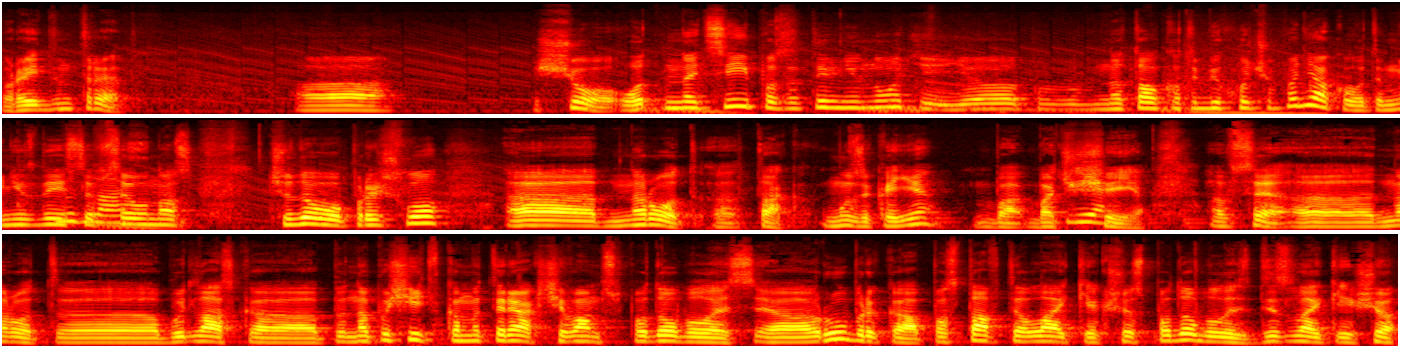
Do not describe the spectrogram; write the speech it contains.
Raiden Thread. Е, що, от на цій позитивній ноті я, Наталка, тобі хочу подякувати. Мені здається, все у нас чудово пройшло. Е, народ, е, так, музика є? Ба- бачу, Є. що є. А Все, е, народ, е, будь ласка, напишіть в коментарях, чи вам сподобалась е, рубрика. Поставте лайк, якщо сподобалось, дизлайк, якщо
